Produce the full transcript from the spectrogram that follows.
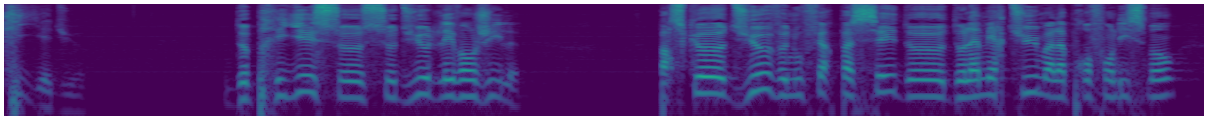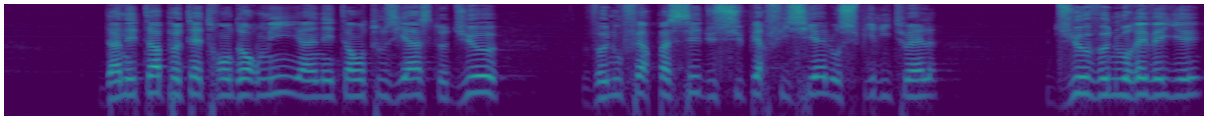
Qui est Dieu? De prier ce, Dieu de l'Évangile. Parce que Dieu veut nous faire passer de, de l'amertume à l'approfondissement, d'un état peut-être endormi à un état enthousiaste. Dieu veut nous faire passer du superficiel au spirituel. Dieu veut nous réveiller,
